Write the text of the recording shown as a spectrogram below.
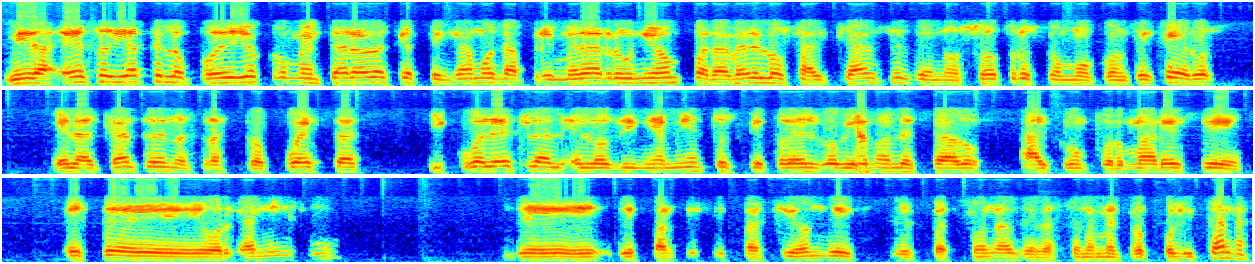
Mira, eso ya te lo puedo yo comentar ahora que tengamos la primera reunión para ver los alcances de nosotros como consejeros, el alcance de nuestras propuestas y cuáles son los lineamientos que trae el gobierno del Estado al conformar ese este organismo de, participación de, personas de la zona metropolitana.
